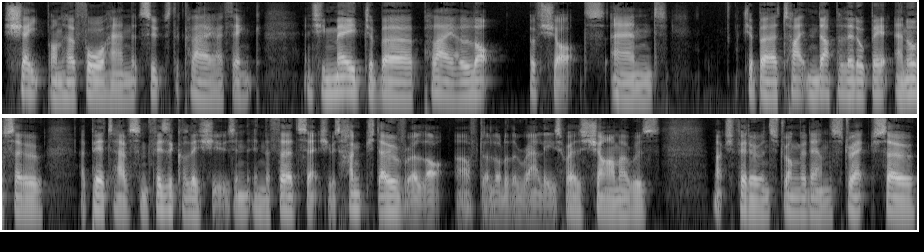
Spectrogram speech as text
shape on her forehand that suits the clay, I think. And she made Jabeur play a lot of shots, and Jabeur tightened up a little bit and also appeared to have some physical issues. In, in the third set, she was hunched over a lot after a lot of the rallies, whereas Sharma was much fitter and stronger down the stretch. So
